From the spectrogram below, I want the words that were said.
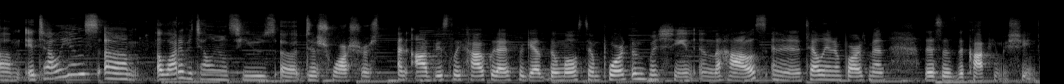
um, Italians, um, a lot of Italians use uh, dishwashers. And obviously, how could I forget the most important machine in the house in an Italian apartment? This is the coffee machine.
